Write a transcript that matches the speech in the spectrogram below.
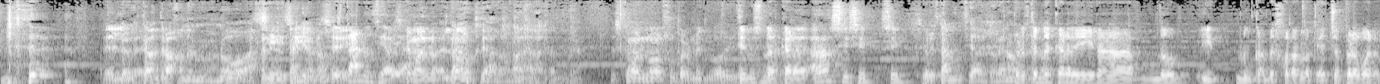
El- Pero estaban trabajando en uno nuevo hace Sí, un sí, año, ¿no? sí. Está anunciado Es ya. como el, el Está nuevo- anunciado, vale, está vale. anunciado. Es como el nuevo Super Meat Boy. Tienes una cara de. Ah, sí, sí, sí. sí. Pero está anunciado todavía, no Pero tiene una cara de ir a. no ir nunca a mejorar lo que ha hecho. Pero bueno,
